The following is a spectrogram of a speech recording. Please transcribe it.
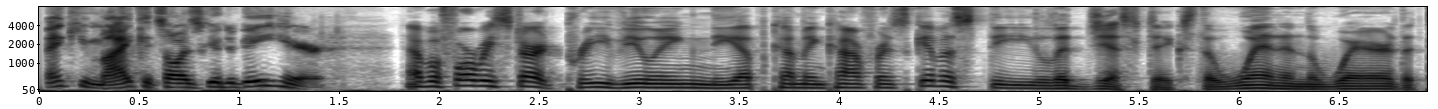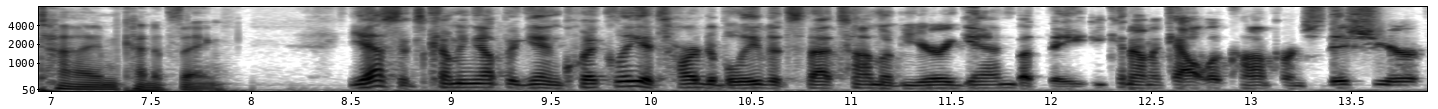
Thank you, Mike. It's always good to be here. Now, before we start previewing the upcoming conference, give us the logistics, the when and the where, the time kind of thing. Yes, it's coming up again quickly. It's hard to believe it's that time of year again, but the Economic Outlook Conference this year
